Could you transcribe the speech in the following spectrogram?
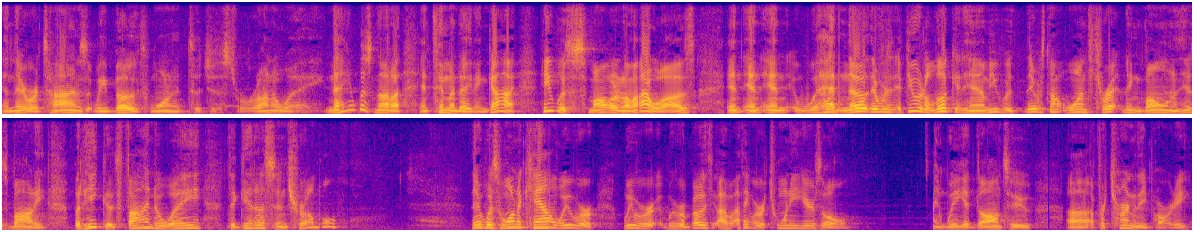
And there were times that we both wanted to just run away. Now, he was not an intimidating guy. He was smaller than I was, and, and, and had no, there was, if you were to look at him, you would, there was not one threatening bone in his body, but he could find a way to get us in trouble. There was one account, we were, we were, we were both, I think we were 20 years old, and we had gone to uh, a fraternity party,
